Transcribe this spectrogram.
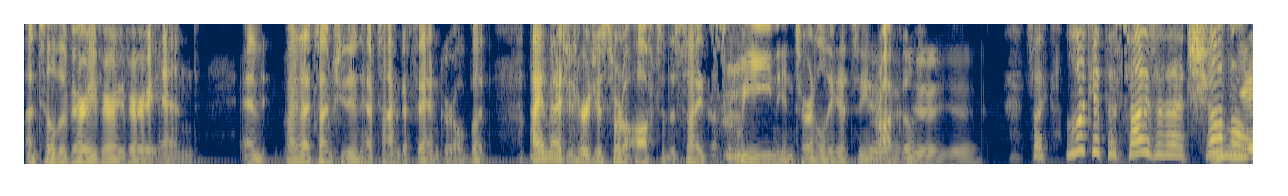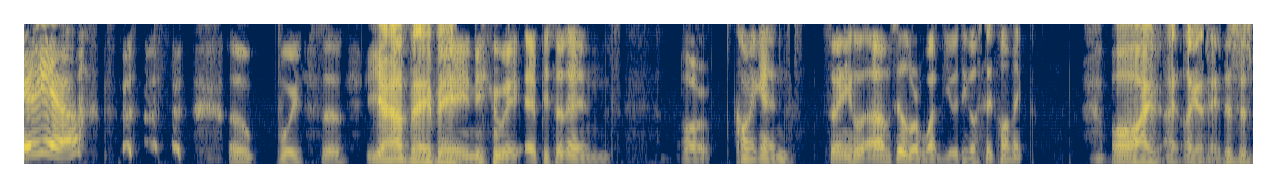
until the very very very end. And by that time she didn't have time to fangirl, but I imagine her just sort of off to the side squeeing internally at seeing Rocco. Yeah, yeah. It's like, look at the size of that shovel. Yeah. oh boy. So Yeah, baby. anyway, episode ends or comic ends. So anywho, um, Silver, what do you think of said comic? Oh, I, I like I say, this is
